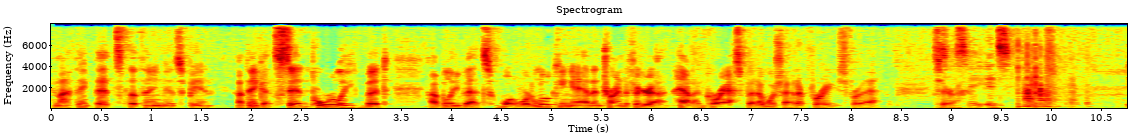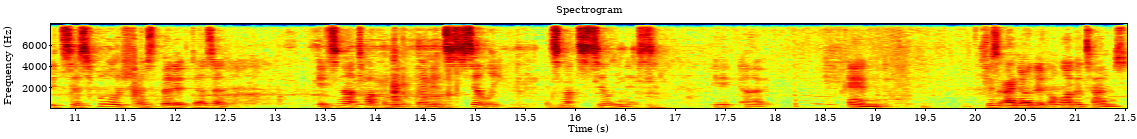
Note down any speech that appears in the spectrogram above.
And I think that's the thing that's been. I think it's said poorly, but I believe that's what we're looking at and trying to figure out how to grasp it. I wish I had a phrase for that. Sarah. say, it's, it says foolishness, but it doesn't, it's not talking that it's silly. It's not silliness. It, uh, and, because I know that a lot of times,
